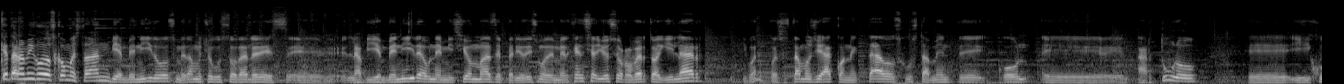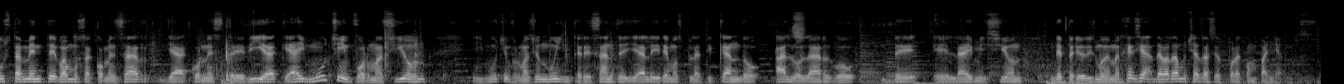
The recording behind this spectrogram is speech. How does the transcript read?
¿Qué tal amigos? ¿Cómo están? Bienvenidos. Me da mucho gusto darles eh, la bienvenida a una emisión más de Periodismo de Emergencia. Yo soy Roberto Aguilar y bueno, pues estamos ya conectados justamente con eh, Arturo eh, y justamente vamos a comenzar ya con este día que hay mucha información y mucha información muy interesante. Ya le iremos platicando a lo largo de la emisión de Periodismo de Emergencia. De verdad, muchas gracias por acompañarnos.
